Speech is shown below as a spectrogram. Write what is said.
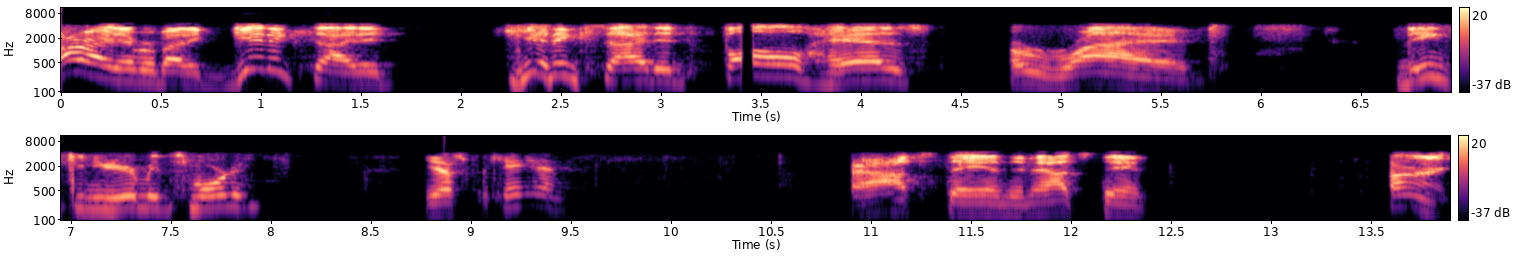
All right, everybody, get excited. Get excited. Fall has arrived. Dean, can you hear me this morning? Yes, we can. Outstanding, outstanding. All right.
